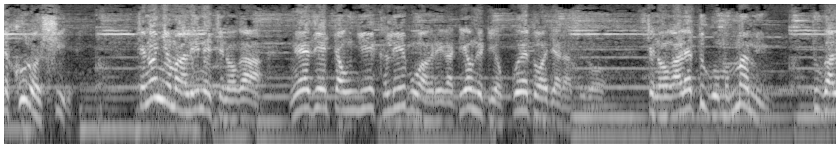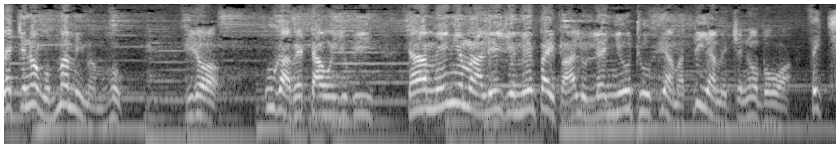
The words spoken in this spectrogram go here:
တခုတော့ရှိတယ်ကျွန်တော်ညီမလေးနဲ့ကျွန်တော်ကငယ်စဉ်တောင်ကြီးကလေးဘွားကလေးကတယောက်နဲ့တယောက်ကွဲသွားကြတာဆိုတော့ကျွန်တော်ကလည်းသူ့ကိုမမှတ်မိဘူးသူကလည်းကျွန်တော်ကိုမှတ်မိမှာမဟုတ်ဘူးဒီတော့ဦးကပဲတာဝန်ယူပြီး ဒါမင်းညီမလေးရင်မင်းပိုက်ပါလို့လက်ညှိုးထိုးပြမှာသိရမယ်ကျွန်တော်ဘဝစိတ်ချ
